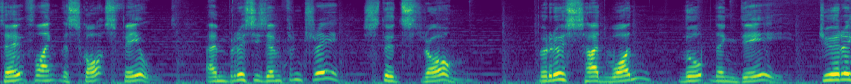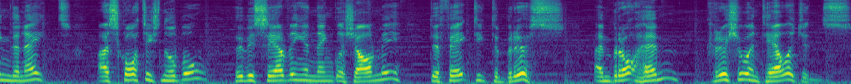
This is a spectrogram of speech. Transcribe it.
to outflank the Scots failed, and Bruce's infantry stood strong. Bruce had won the opening day. During the night, a Scottish noble who was serving in the English army defected to Bruce and brought him crucial intelligence,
